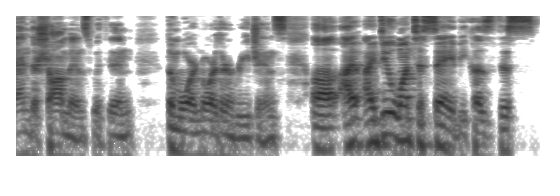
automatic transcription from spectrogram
and the shamans within the more northern regions. Uh, I, I do want to say because this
